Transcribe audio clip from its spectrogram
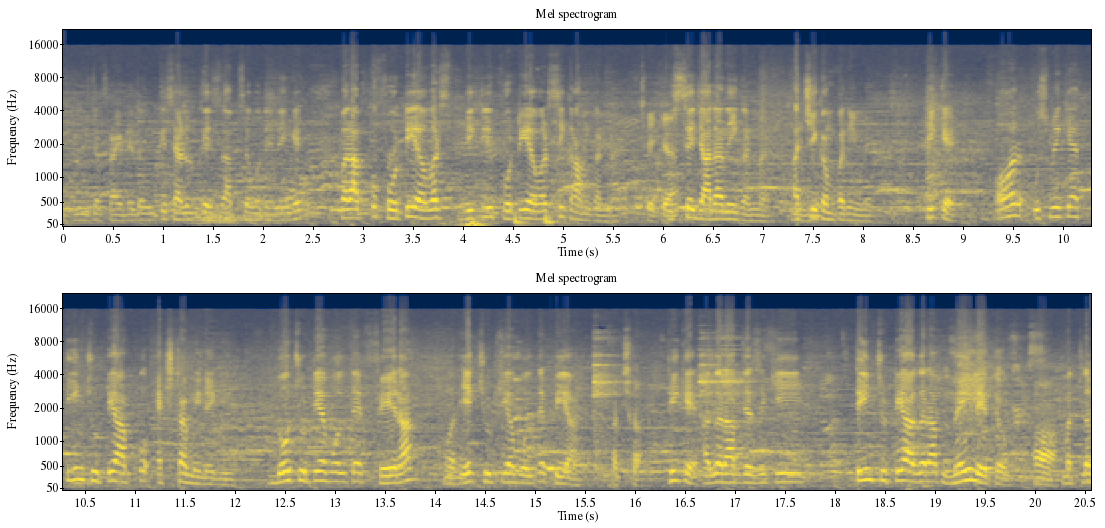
ट्यूजडे फ्राइडे दे उनके शेड्यूल के हिसाब से वो दे देंगे। पर आपको 40 आवर्स वीकली 40 आवर्स ही काम करना है। ठीक है। उससे ज़्यादा नहीं करना है अच्छी कंपनी में। ठीक है? और उसमें क्या तीन छुट्टियाँ आपको एक्स्ट्रा मिलेगी। दो छुट्टियाँ बोलते हैं फेरा और एक छुट्टियाँ बोलते हैं पी अच्छा। ठीक है? अगर आप जैसे कि तीन छुट्टियाँ अगर आप नहीं लेते हो हाँ। मतलब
